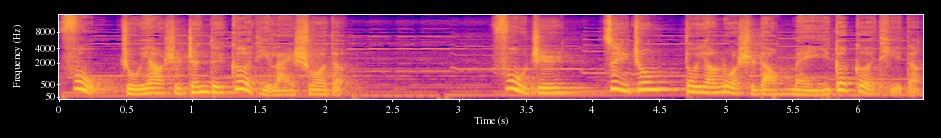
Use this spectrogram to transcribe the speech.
富主要是针对个体来说的，富之最终都要落实到每一个个体的，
